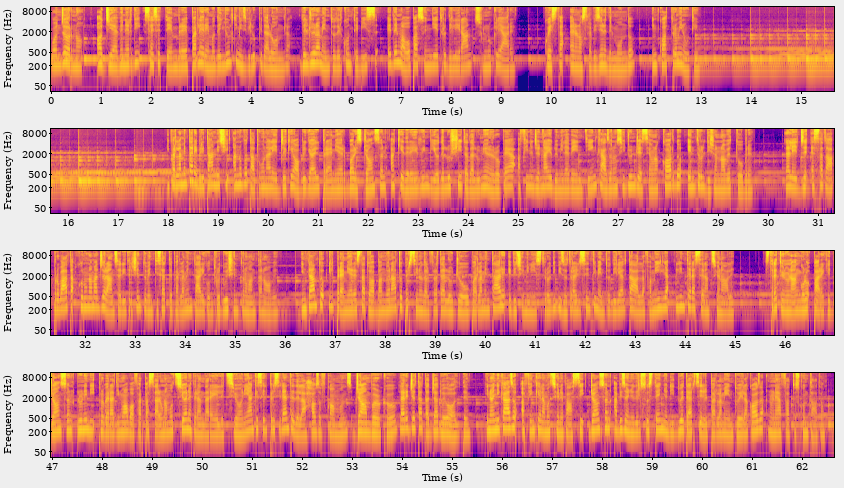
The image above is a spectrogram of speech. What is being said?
Buongiorno, oggi è venerdì 6 settembre e parleremo degli ultimi sviluppi da Londra, del giuramento del Conte bis e del nuovo passo indietro dell'Iran sul nucleare. Questa è la nostra visione del mondo in 4 minuti. I parlamentari britannici hanno votato una legge che obbliga il Premier Boris Johnson a chiedere il rinvio dell'uscita dall'Unione Europea a fine gennaio 2020 in caso non si giungesse a un accordo entro il 19 ottobre. La legge è stata approvata con una maggioranza di 327 parlamentari contro 299. Intanto il Premier è stato abbandonato persino dal fratello Joe, parlamentare e viceministro, diviso tra il sentimento di lealtà alla famiglia e l'interesse nazionale. Stretto in un angolo, pare che Johnson lunedì proverà di nuovo a far passare una mozione per andare a elezioni, anche se il presidente della House of Commons, John Burko, l'ha rigettata già due volte. In ogni caso, affinché la mozione passi, Johnson ha bisogno del sostegno di due terzi del Parlamento e la cosa non è affatto scontata.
